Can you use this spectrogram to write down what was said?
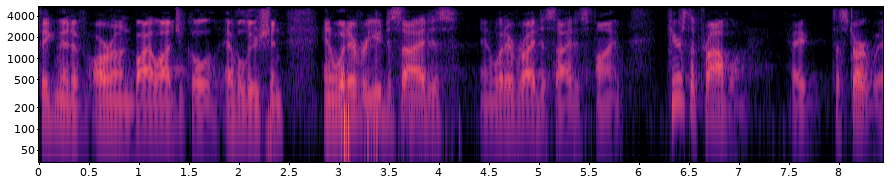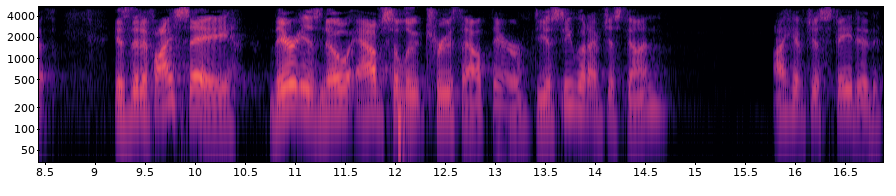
figment of our own biological evolution, and whatever you decide is and whatever I decide is fine. Here's the problem, okay, to start with, is that if I say there is no absolute truth out there, do you see what I've just done? I have just stated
